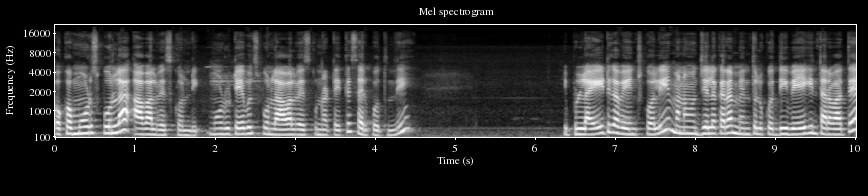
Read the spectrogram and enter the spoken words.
ఒక మూడు స్పూన్ల ఆవాలు వేసుకోండి. మూడు టేబుల్ స్పూన్ల ఆవాలు వేసుకున్నట్టయితే సరిపోతుంది. ఇప్పుడు లైట్గా వేయించుకోవాలి. మనం జీలకర్ర మెంతులు కొద్ది వేగిన తర్వాతే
